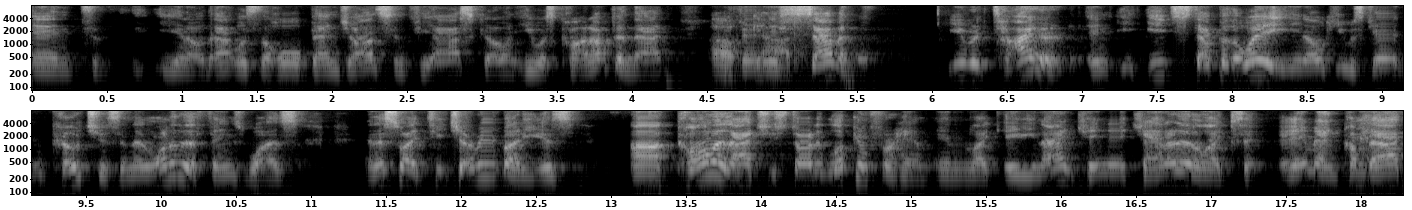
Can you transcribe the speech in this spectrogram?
And, to, you know, that was the whole Ben Johnson fiasco. And he was caught up in that. Oh, He God. finished seventh. He retired. And each step of the way, you know, he was getting coaches. And then one of the things was, and this is what I teach everybody, is uh, Colin actually started looking for him in like 89, came to Canada to like say, hey man, come back,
